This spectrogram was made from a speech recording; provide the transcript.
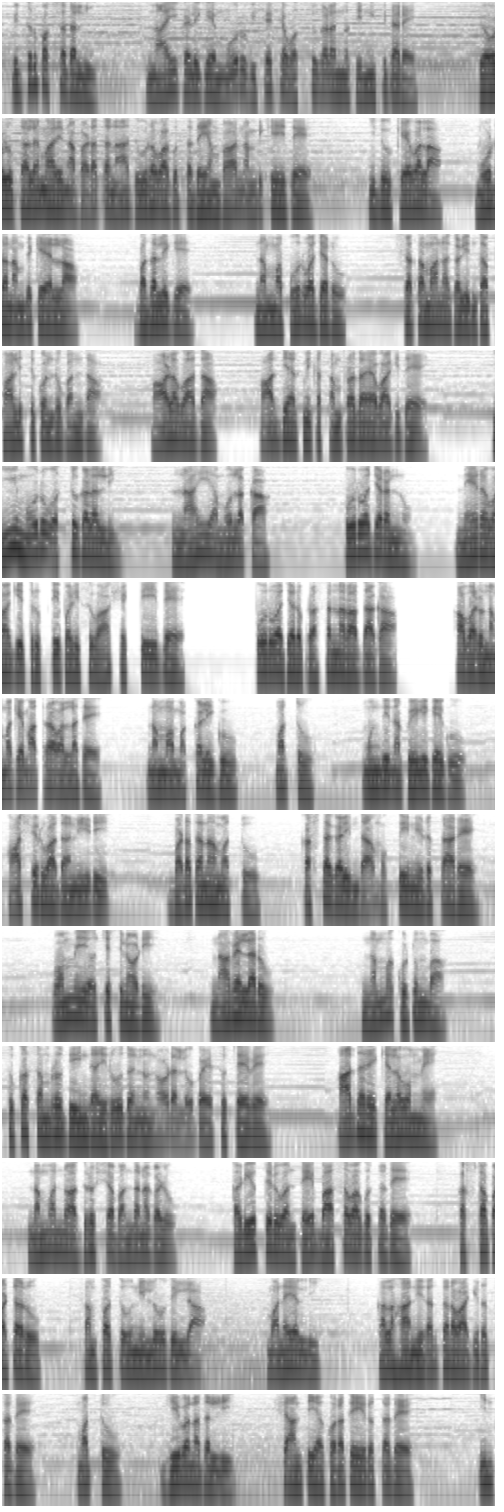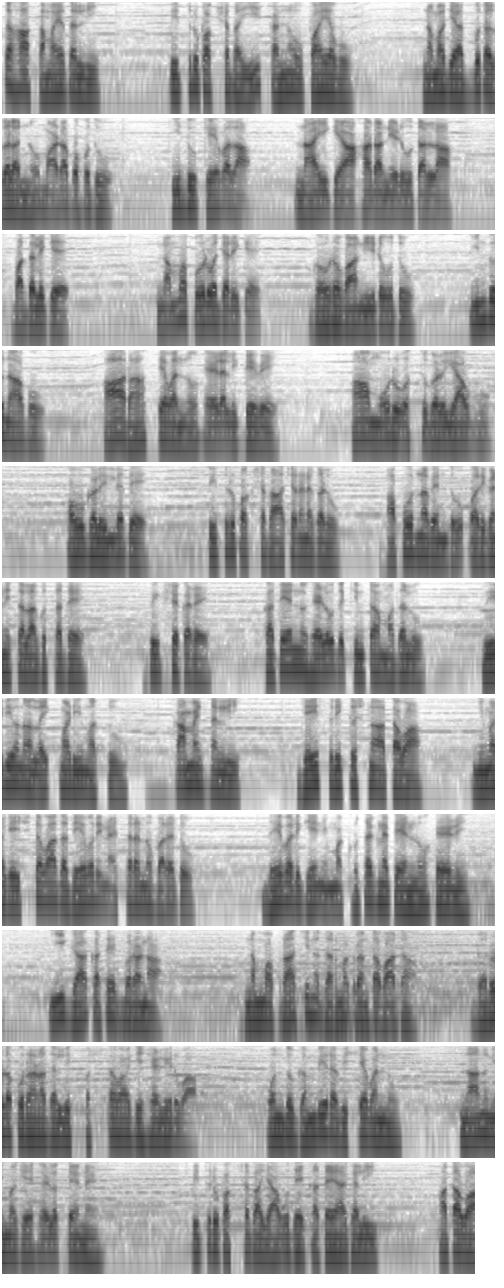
ಪಿತೃಪಕ್ಷದಲ್ಲಿ ನಾಯಿಗಳಿಗೆ ಮೂರು ವಿಶೇಷ ವಸ್ತುಗಳನ್ನು ತಿನ್ನಿಸಿದರೆ ಏಳು ತಲೆಮಾರಿನ ಬಡತನ ದೂರವಾಗುತ್ತದೆ ಎಂಬ ನಂಬಿಕೆಯಿದೆ. ಇದು ಕೇವಲ ಮೂಢನಂಬಿಕೆಯಲ್ಲ. ಬದಲಿಗೆ ನಮ್ಮ ಪೂರ್ವಜರು ಶತಮಾನಗಳಿಂದ ಪಾಲಿಸಿಕೊಂಡು ಬಂದ ಆಳವಾದ ಆಧ್ಯಾತ್ಮಿಕ ಸಂಪ್ರದಾಯವಾಗಿದೆ. ಈ ಮೂರು ವಸ್ತುಗಳಲ್ಲಿ ನಾಯಿಯ ಮೂಲಕ ಪೂರ್ವಜರನ್ನು ನೇರವಾಗಿ ತೃಪ್ತಿಪಡಿಸುವ ಶಕ್ತಿಯಿದೆ. ಪೂರ್ವಜರು ಪ್ರಸನ್ನರಾದಾಗ ಅವರು ನಮಗೆ ಮಾತ್ರವಲ್ಲದೆ ನಮ್ಮ ಮಕ್ಕಳಿಗೂ ಮತ್ತು ಮುಂದಿನ ಪೀಳಿಗೆಗೂ ಆಶೀರ್ವಾದ ನೀಡಿ ಬಡತನ ಮತ್ತು ಕಷ್ಟಗಳಿಂದ ಮುಕ್ತಿ ನೀಡುತ್ತಾರೆ. ಒಮ್ಮೆ ಯೋಚಿಸಿ ನೋಡಿ, ನಾವೆಲ್ಲರೂ ನಮ್ಮ ಕುಟುಂಬ ಸುಖ ಸಮೃದ್ಧಿಯಿಂದ ಇರುವುದನ್ನು ನೋಡಲು ಬಯಸುತ್ತೇವೆ. ಆದರೆ ಕೆಲವೊಮ್ಮೆ ನಮ್ಮನ್ನು ಅದೃಶ್ಯ ಬಂಧನಗಳು ತಡೆಯುತ್ತಿರುವಂತೆ ಭಾಸವಾಗುತ್ತದೆ. ಕಷ್ಟಪಟ್ಟರೂ ಸಂಪತ್ತು ನಿಲ್ಲುವುದಿಲ್ಲ. ಮನೆಯಲ್ಲಿ ಕಲಹ ನಿರಂತರವಾಗಿರುತ್ತದೆ ಮತ್ತು ಜೀವನದಲ್ಲಿ ಶಾಂತಿಯ ಕೊರತೆ ಇರುತ್ತದೆ. ಇಂತಹ ಸಮಯದಲ್ಲಿ ಪಿತೃಪಕ್ಷದ ಈ ಸಣ್ಣ ಉಪಾಯವು ನಮಗೆ ಅದ್ಭುತಗಳನ್ನು ಮಾಡಬಹುದು. ಇದು ಕೇವಲ ನಾಯಿಗೆ ಆಹಾರ ನೀಡುವುದಲ್ಲ, ಬದಲಿಗೆ ನಮ್ಮ ಪೂರ್ವಜರಿಗೆ ಗೌರವ ನೀಡುವುದು. ಇಂದು ನಾವು ಆ ರಹಸ್ಯವನ್ನು ಹೇಳಲಿದ್ದೇವೆ. ಆ ಮೂರು ವಸ್ತುಗಳು ಯಾವುವು? ಅವುಗಳಿಲ್ಲದೆ ಪಿತೃಪಕ್ಷದ ಆಚರಣೆಗಳು ಅಪೂರ್ಣವೆಂದು ಪರಿಗಣಿಸಲಾಗುತ್ತದೆ. ವೀಕ್ಷಕರೇ, ಕಥೆಯನ್ನು ಹೇಳುವುದಕ್ಕಿಂತ ಮೊದಲು ವಿಡಿಯೋನ ಲೈಕ್ ಮಾಡಿ ಮತ್ತು ಕಾಮೆಂಟ್ನಲ್ಲಿ ಜೈ ಶ್ರೀಕೃಷ್ಣ ಅಥವಾ ನಿಮಗೆ ಇಷ್ಟವಾದ ದೇವರಿನ ಹೆಸರನ್ನು ಬರೆದು ದೇವರಿಗೆ ನಿಮ್ಮ ಕೃತಜ್ಞತೆಯನ್ನು ಹೇಳಿ. ಈಗ ಕತೆಗೆ ಬರೋಣ. ನಮ್ಮ ಪ್ರಾಚೀನ ಧರ್ಮಗ್ರಂಥವಾದ ಗರುಡ ಪುರಾಣದಲ್ಲಿ ಸ್ಪಷ್ಟವಾಗಿ ಹೇಳಿರುವ ಒಂದು ಗಂಭೀರ ವಿಷಯವನ್ನು ನಾನು ನಿಮಗೆ ಹೇಳುತ್ತೇನೆ. ಪಿತೃಪಕ್ಷದ ಯಾವುದೇ ಕಥೆಯಾಗಲಿ ಅಥವಾ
